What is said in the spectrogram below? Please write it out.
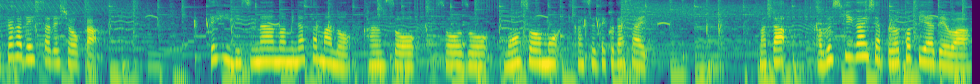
いかがでしたでしょうか？ぜひリスナーの皆様の感想想像妄想も聞かせてください。また株式会社プロトピアでは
